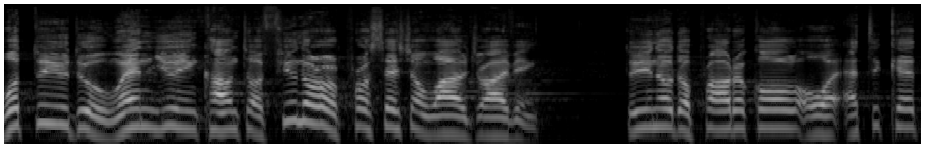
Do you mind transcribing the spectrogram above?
What do you do when you encounter a funeral procession while driving? Do you know the protocol or etiquette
